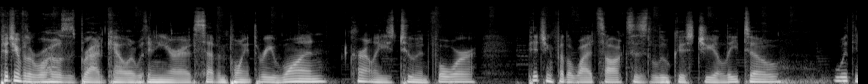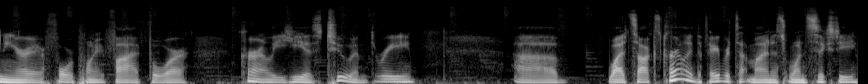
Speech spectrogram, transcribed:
pitching for the Royals is Brad Keller with an ERA of 7.31. Currently, he's 2 and 4. Pitching for the White Sox is Lucas Giolito with an ERA of 4.54. Currently, he is 2 and 3. Uh, White Sox currently the favorites at minus 160.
